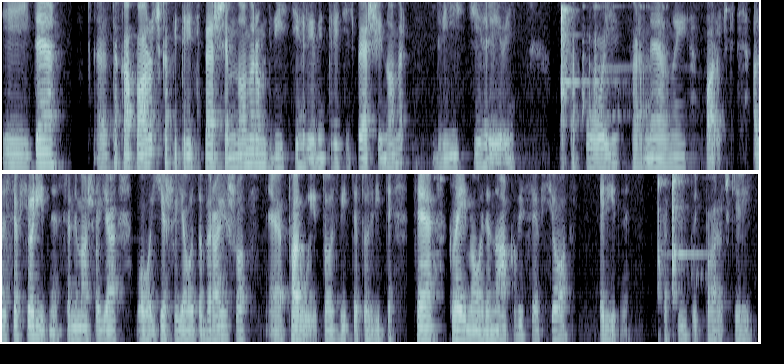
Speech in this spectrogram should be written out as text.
І йде е, така парочка під 31 номером 200 гривень. 31 номер 200 гривень. Отакої гарнезної парочки. Але це все рідне. Це нема, що я, бо є, що я от добираю, що е, парую. То звідти, то звідти. Це клейми одинакові, це все рідне. Такі йдуть парочки рідні.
